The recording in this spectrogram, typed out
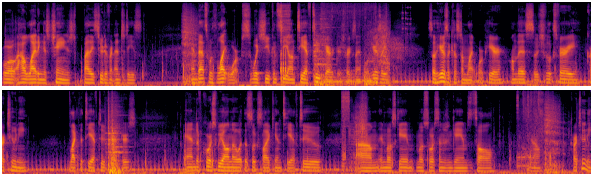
or how lighting is changed by these two different entities and that's with light warps, which you can see on TF2 characters, for example. Here's a so here's a custom light warp here on this, which looks very cartoony, like the TF2 characters. And of course, we all know what this looks like in TF2. Um, in most game, most Source Engine games, it's all you know, cartoony.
